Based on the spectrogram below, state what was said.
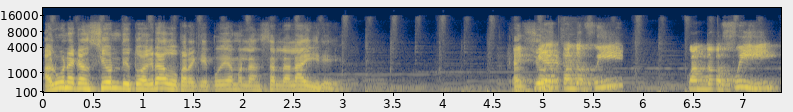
alguna canción de tu agrado para que podamos lanzarla al aire. Mira, cuando fui, cuando fui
